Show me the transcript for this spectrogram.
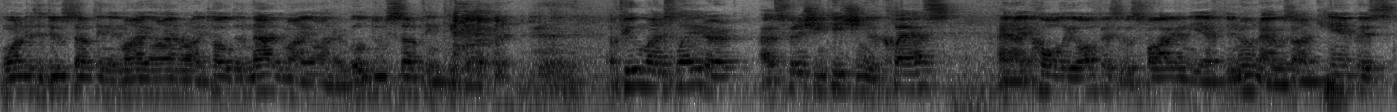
wanted to do something in my honor. I told him, not in my honor. We'll do something together. a few months later, I was finishing teaching a class, and I called the office. It was 5 in the afternoon. I was on campus.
